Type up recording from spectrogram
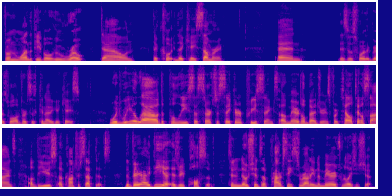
from one of the people who wrote down the the case summary, and this was for the Griswold versus Connecticut case. Would we allow the police to search the sacred precincts of marital bedrooms for telltale signs of the use of contraceptives? The very idea is repulsive to the notions of privacy surrounding the marriage relationship.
